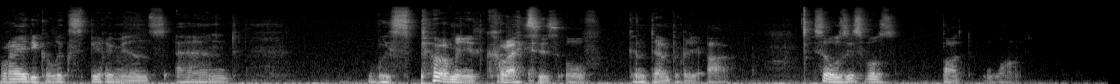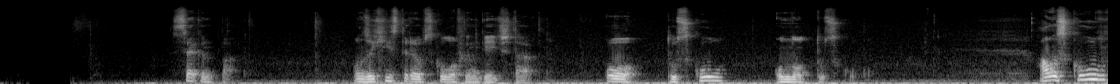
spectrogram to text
radical experiments and with permanent crisis of contemporary art. So this was part one. Second part on the history of school of engaged art, or to school or not to school. Our school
